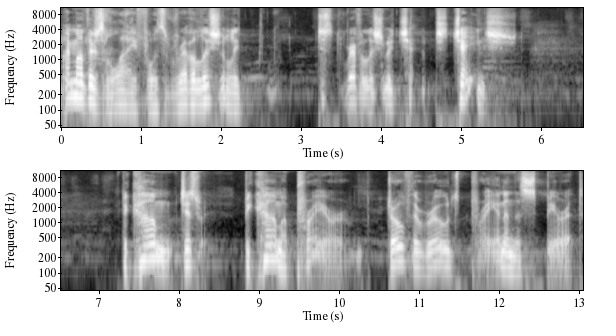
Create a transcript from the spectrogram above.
My mother's life was revolutionarily, just revolutionary ch- changed. Become just become a prayer. Drove the roads praying in the spirit,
